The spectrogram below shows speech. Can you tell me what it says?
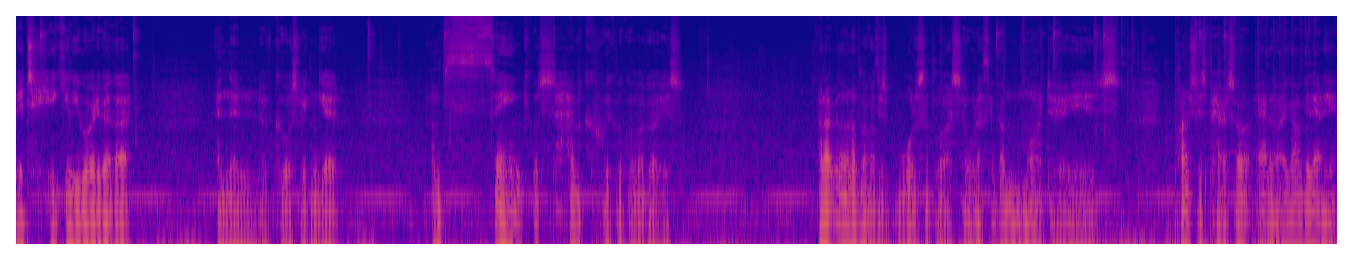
particularly worried about that. And then, of course, we can get. I think. Let's have a quick look at what I got here. I don't really want to block off this water supply, so what I think I might do is punch this Parasaur out of the way. Go get out of here.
